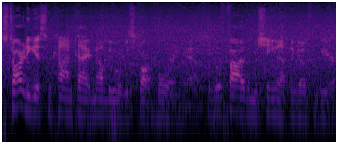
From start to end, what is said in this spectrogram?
starting to get some contact and that'll be where we start boring now. So we'll fire the machine up and go from here.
